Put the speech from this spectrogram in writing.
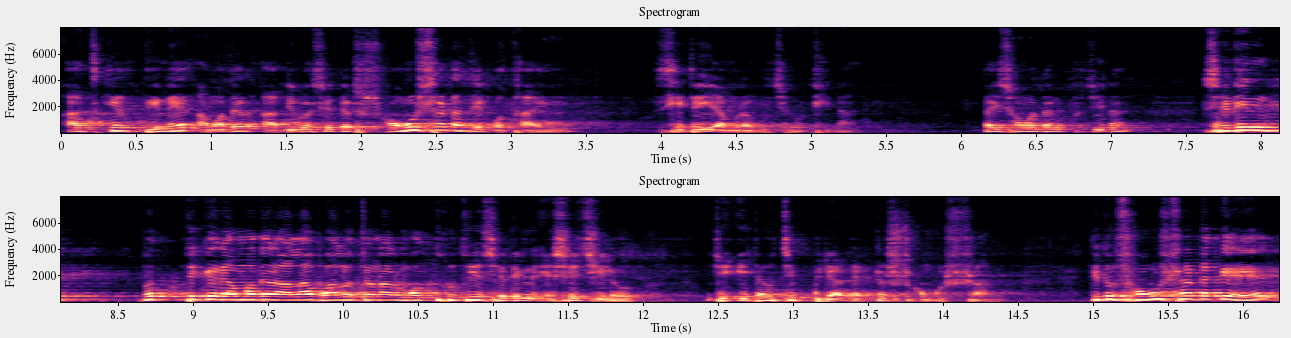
আজকের দিনে আমাদের আদিবাসীদের সমস্যাটা যে কোথায় সেটাই আমরা বুঝে উঠি না। তাই সমাধান খুঁজি না। সেদিন প্রত্যেকের আমাদের আলাপ আলোচনার মধ্য দিয়ে সেদিন এসেছিল যে এটা হচ্ছে বিরাট একটা সমস্যা। কিন্তু সমস্যাটাকে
